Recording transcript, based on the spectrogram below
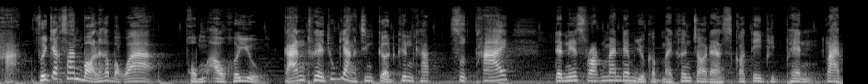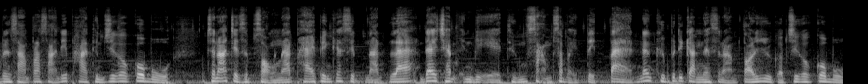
ผ่านฟิลแจ็กสันบอกเลยครับบอกว่า ผมเอาเขาอยู่ การ trade ทุกอย่างจึงเกิดขึ้นครับ สุดท้าย เดนิสโรดแมนได้มาอยู่กับไมเคิลจอร์แดนสกอตตี้พิพเพนกลายเป็น 3 ประสานที่พาทีม Chicago Bulls ชนะ 72 นัด แพ้เพียงแค่ 10 นัด และได้แชมป์ NBA ถึง 3 สมัยติด แต่นั่นคือพฤติกรรมในสนามตอนที่อยู่กับ Chicago Bulls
